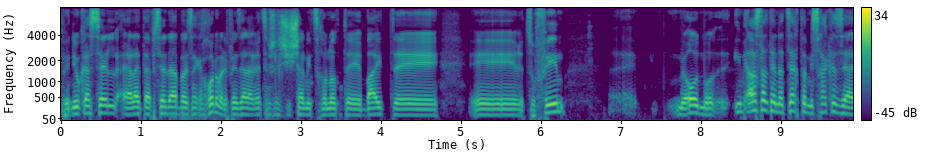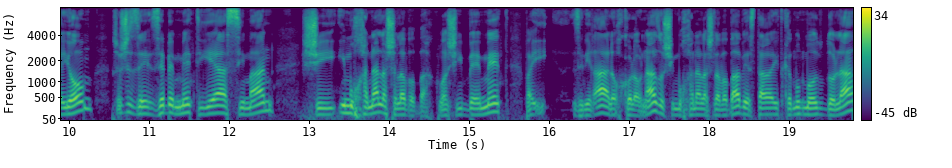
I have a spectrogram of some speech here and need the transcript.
וניו קאסל, היה לה את ההפסד היה במשחק האחרון, אבל לפני זה היה לה רצף של שישה ניצחונות אה, בית אה, אה, רצופים. מאוד מאוד, אם ארסנל תנצח את המשחק הזה היום, אני חושב שזה באמת יהיה הסימן שהיא מוכנה לשלב הבא. כלומר שהיא באמת, זה נראה לאורך כל העונה הזו שהיא מוכנה לשלב הבא והיא עשתה התקדמות מאוד גדולה,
